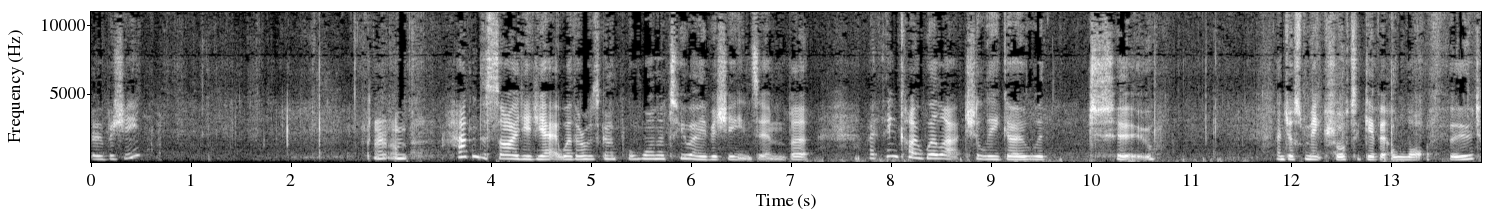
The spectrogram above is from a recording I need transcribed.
aubergine. I I'm, hadn't decided yet whether I was going to put one or two aubergines in, but I think I will actually go with two and just make sure to give it a lot of food.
